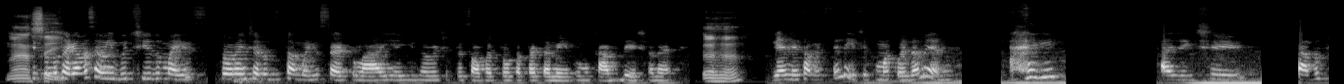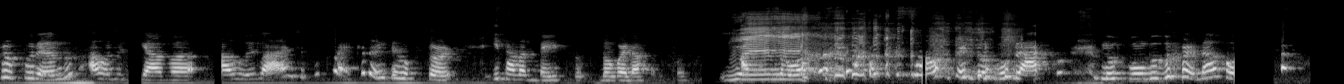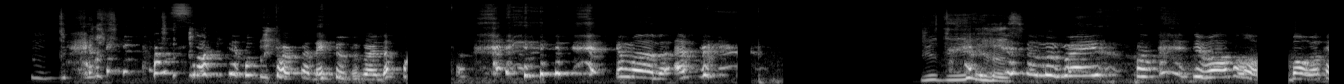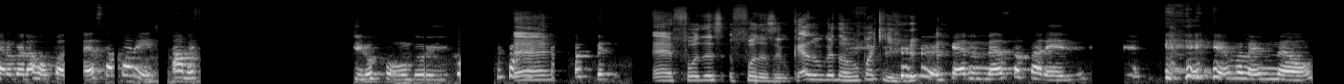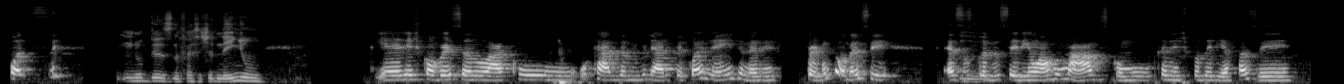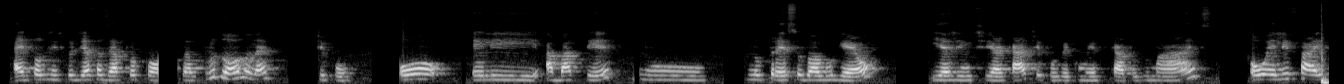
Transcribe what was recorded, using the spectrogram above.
ah, tipo, não chegava a ser um embutido, mas provavelmente era do tamanho certo lá, e aí normalmente o pessoal vai para outro apartamento, no cabo deixa, né? Uhum. E a gente tá muito feliz, tipo, uma coisa a menos. Aí a gente tava procurando aonde ligava a luz lá, tipo, ué, cadê o interruptor? E tava dentro do guarda-roupa. Ué! Só fez um buraco no fundo do guarda-roupa. interruptor pra dentro do guarda-roupa. E, mano, é por... Meu Deus! Eu não aguento. Tipo, ela falou: Bom, eu quero guarda-roupa nesta parede. Ah, mas tira o fundo e É. É, foda-se, foda-se, eu quero um guarda-roupa aqui. eu quero nessa parede. E eu falei, não, pode ser. Meu Deus, não faz sentido nenhum. E aí a gente conversando lá com o cara do imobiliário, foi com a gente, né? A gente perguntou, né, se essas uhum. coisas seriam arrumadas, como que a gente poderia fazer. Aí ele falou que a gente podia fazer a proposta pro dono, né? Tipo, ou ele abater no, no preço do aluguel e a gente arcar, tipo, ver como ia ficar tudo mais, ou ele faz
